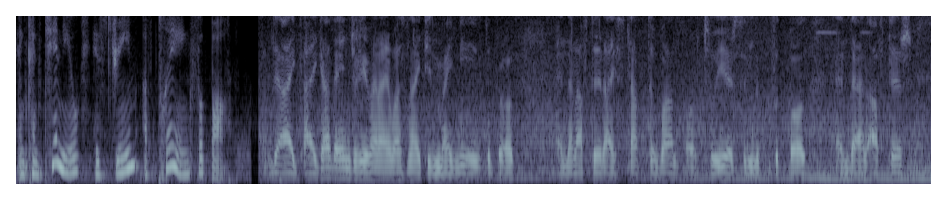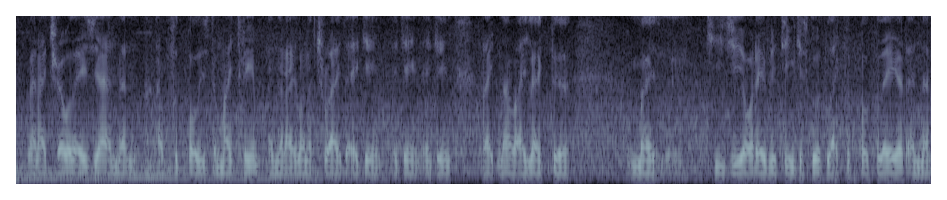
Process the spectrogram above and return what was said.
and continue his dream of playing football. I, I got the injury when I was 19. My knee is broke and then after I stopped one or two years in the football. And then after when I travel Asia and then uh, football is the, my dream. And then I want to try it again again again. Right now I like the my KG or everything is good like football player. And then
